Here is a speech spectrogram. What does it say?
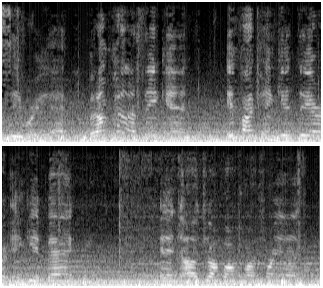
see where he's at. But I'm kind of thinking if I can get there and get back and uh, drop off my friend,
